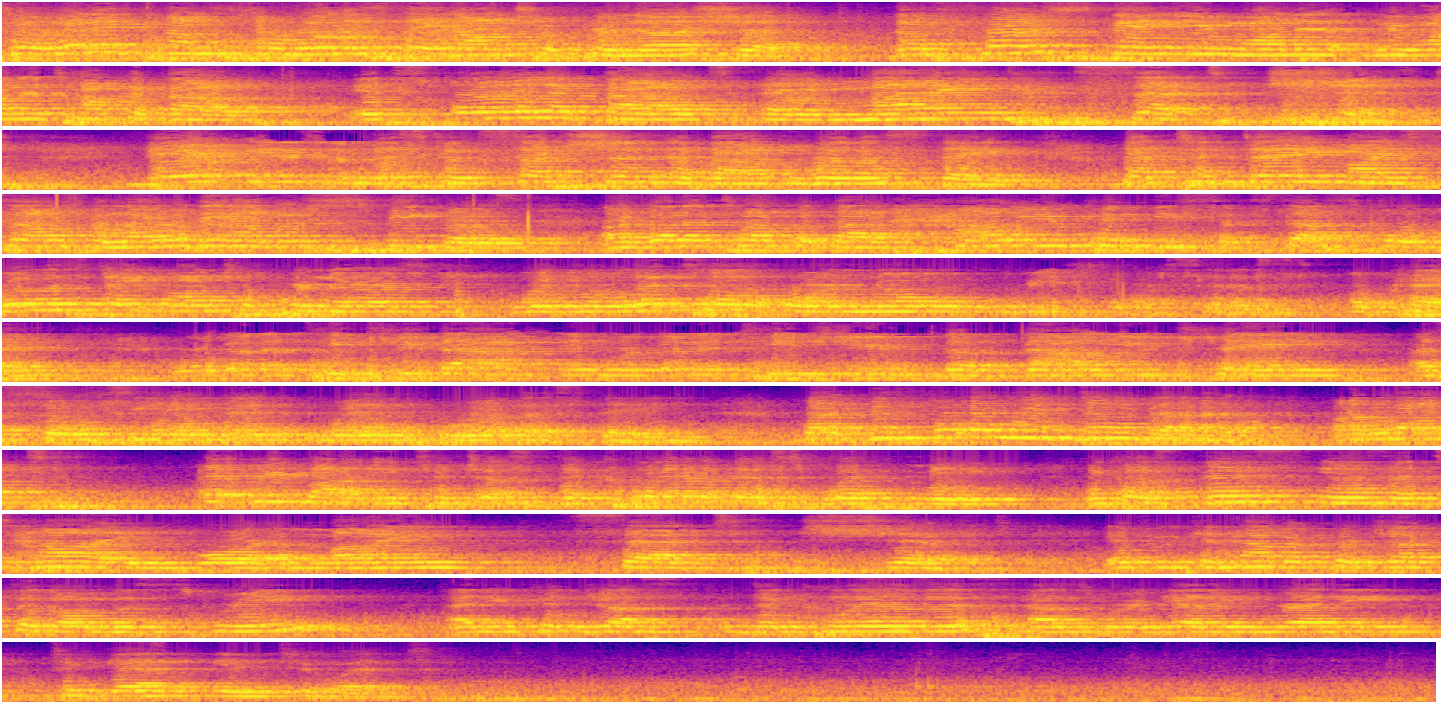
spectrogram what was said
So when it comes to real estate entrepreneurship, the first thing you want to we want to talk about, it's all about a mindset shift. There is a misconception about real estate. But today, myself and all the other speakers are going to talk about how you can be successful real estate entrepreneurs with little or no resources. Okay? We're going to teach you that, and we're going to teach you the value chain associated with real estate. But before we do that, I want everybody to just declare this with me because this is a time for a mindset shift. If we can have it projected on the screen and you can just declare this as we're getting ready to get into it.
